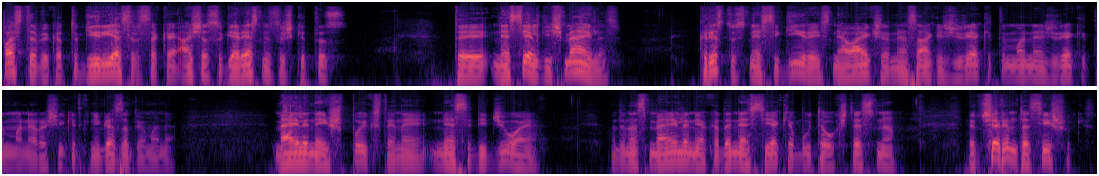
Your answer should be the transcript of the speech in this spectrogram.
pastebi, kad tu giries ir sakai, aš esu geresnis už kitus, tai nesielgi iš meilės. Kristus nesigyrė, jis nevaikščia ir nesakė, žiūrėkite mane, žiūrėkite mane, rašykite knygas apie mane. Meilė neišpuiksta, jinai nesididžiuoja. Vadinasi, meilė niekada nesiekia būti aukštesniu. Ir čia rimtas iššūkis.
